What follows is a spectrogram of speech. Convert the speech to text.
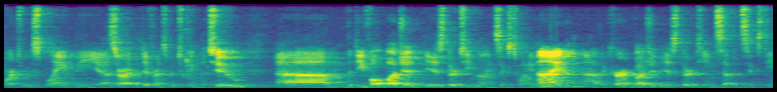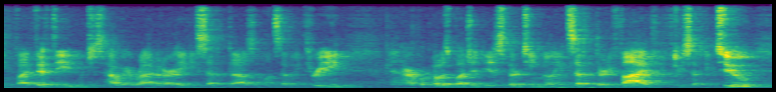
or to explain the, uh, sorry, the difference between the two. Um, The default budget is $13,629,000. Uh, The current budget is 13,716,550, which is how we arrive at our $87,173. And our proposed budget is $13,735,372.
